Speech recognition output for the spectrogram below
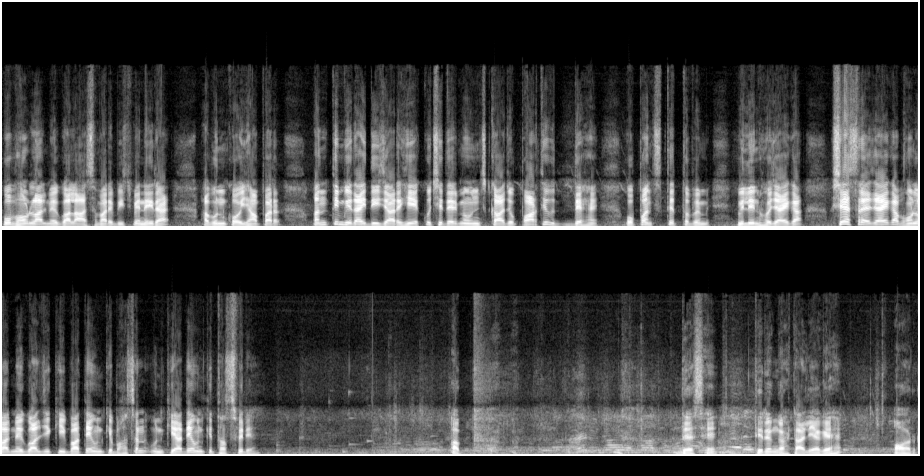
वो भंवरलाल मेघवाल आज हमारे बीच में नहीं रहा अब उनको यहाँ पर अंतिम विदाई दी जा रही है। कुछ ही देर में उनका जो पार्थिव देह है, वो पंच तत्व में विलीन हो जाएगा। शेष रह जाएगा भंवरलाल मेघवाल जी की बातें, उनके भाषण, उनकी यादें, उनकी तस्वीरें। अब देश से तिरंगा हटा लिया गया है और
